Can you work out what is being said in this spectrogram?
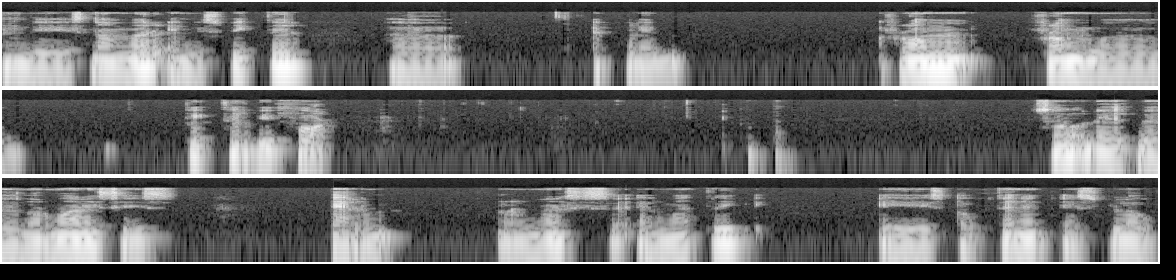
In this number in this picture, uh, from from uh, picture before. So that the normalizes R normalizes R matrix is obtained as below.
